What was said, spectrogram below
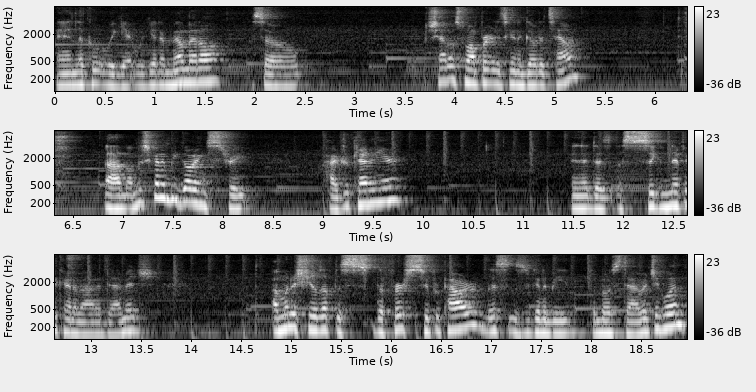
and look what we get. We get a Melmetal, so Shadow Swampert is going to go to town. Um, I'm just going to be going straight Hydro Cannon here. And it does a significant amount of damage. I'm going to shield up this, the first superpower. This is going to be the most damaging one.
